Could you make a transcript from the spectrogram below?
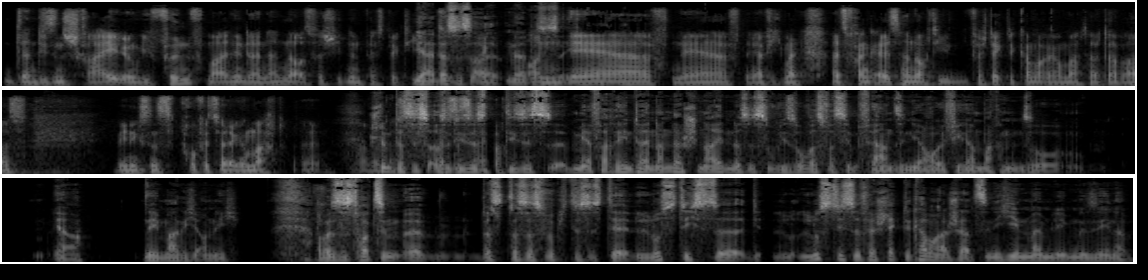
dann diesen Schrei irgendwie fünfmal hintereinander aus verschiedenen Perspektiven. Ja, das ist alt, ja, das oh, ist nerv, nerv, nerv. Ich meine, als Frank Elsner noch die versteckte Kamera gemacht hat, da war es wenigstens professionell gemacht. Äh, aber Stimmt, das ist also dieses, einfach- dieses mehrfache hintereinander schneiden, das ist sowieso was, was sie im Fernsehen ja häufiger machen. So, ja. Nee, mag ich auch nicht. Aber es ist trotzdem, äh, das, das ist wirklich, das ist der lustigste, die lustigste versteckte Kamerascherz, den ich je in meinem Leben gesehen habe.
